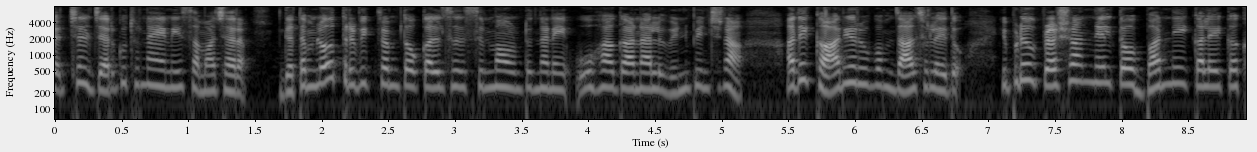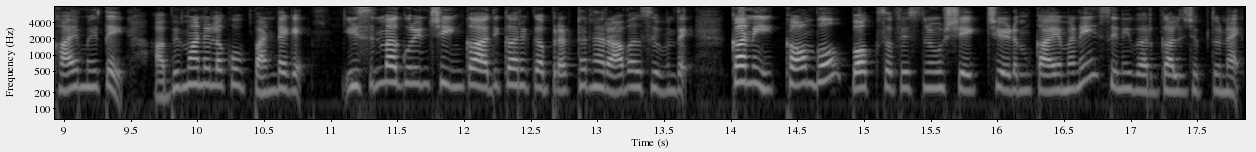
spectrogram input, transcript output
చర్చలు జరుగుతున్నాయని సమాచారం. గతంలో త్రివిక్రమ్తో కలిసి సినిమా ఉంటుందనే ఊహాగానాలు వినిపించినా అది కార్యరూపం దాల్చలేదు. ఇప్పుడు ప్రశాంత్ నీల్తో బన్నీ కలయిక ఖాయమైతే అభిమానులకు పండగే. ఈ సినిమా గురించి ఇంకా అధికారిక ప్రకటన రావాల్సి ఉంది. కానీ కాంబో బాక్సాఫీస్ను షేక్ చేయడం ఖాయమని సినీ వర్గాలు చెప్తున్నాయి.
